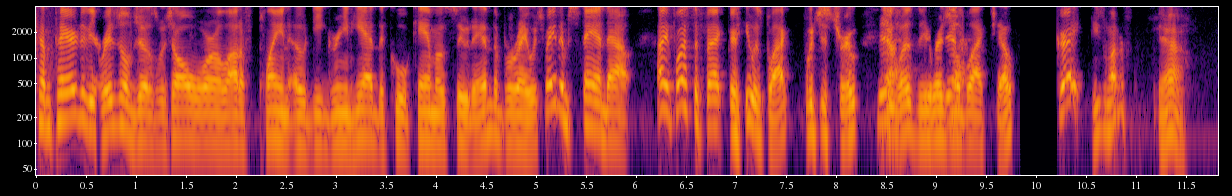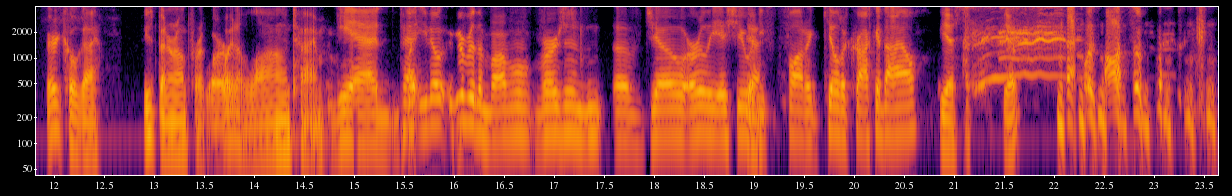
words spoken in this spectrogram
Compared to the original Joes, which all wore a lot of plain OD green, he had the cool camo suit and the beret, which made him stand out. I mean, plus the fact that he was black, which is true. Yeah. He was the original Yeah. Black Joe. Great. He's wonderful. Yeah, very cool guy. He's been around for Word. quite a long time. Yeah, and Pat, you know, remember the Marvel version of Joe early issue when Yeah. he fought and killed a crocodile? Yes, Yep. that was awesome.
